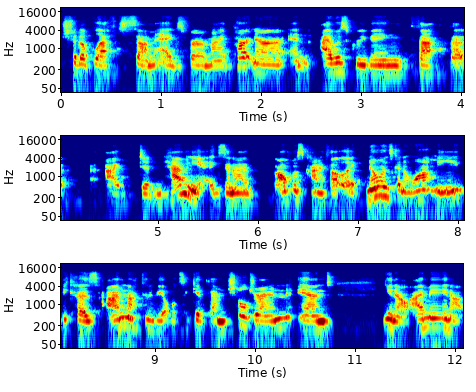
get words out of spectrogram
should have left some eggs for my partner and i was grieving the fact that i didn't have any eggs and i almost kind of felt like no one's going to want me because i'm not going to be able to give them children and you know i may not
